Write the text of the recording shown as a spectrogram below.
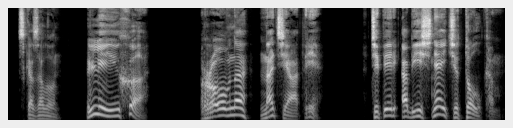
— сказал он. «Лихо! Ровно на театре! Теперь объясняйте толком!»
